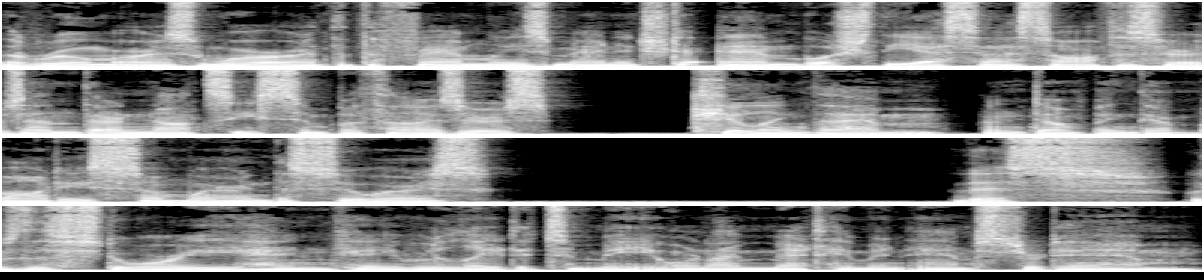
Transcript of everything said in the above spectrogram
The rumors were that the families managed to ambush the SS officers and their Nazi sympathizers, killing them and dumping their bodies somewhere in the sewers. This was the story Henke related to me when I met him in Amsterdam.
